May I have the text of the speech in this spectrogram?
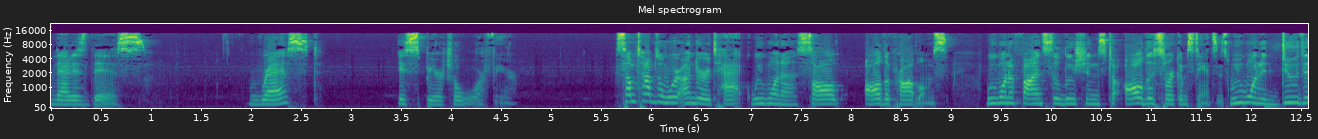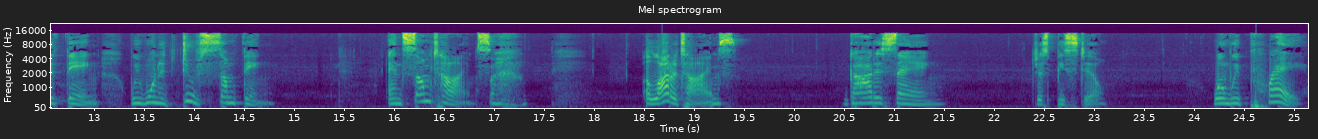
that is this rest is spiritual warfare. Sometimes when we're under attack, we want to solve all the problems. We want to find solutions to all the circumstances. We want to do the thing. We want to do something. And sometimes, a lot of times, God is saying, just be still. When we pray,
